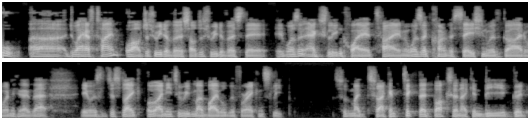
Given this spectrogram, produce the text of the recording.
oh, uh, do I have time? Oh, I'll just read a verse. I'll just read a verse there. It wasn't actually quiet time. It wasn't a conversation with God or anything like that. It was just like, oh, I need to read my Bible before I can sleep. So my so I can tick that box and I can be good.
